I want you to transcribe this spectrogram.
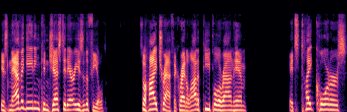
is navigating congested areas of the field. So high traffic, right? A lot of people around him. It's tight quarters.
